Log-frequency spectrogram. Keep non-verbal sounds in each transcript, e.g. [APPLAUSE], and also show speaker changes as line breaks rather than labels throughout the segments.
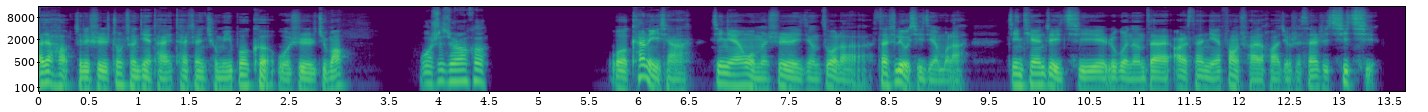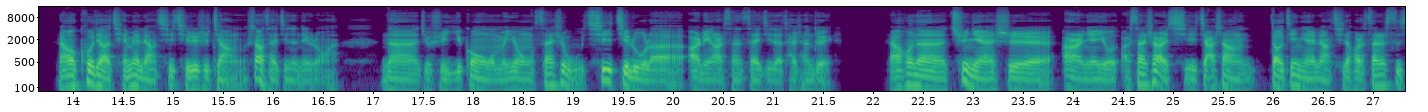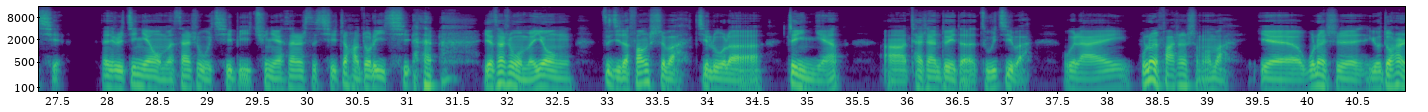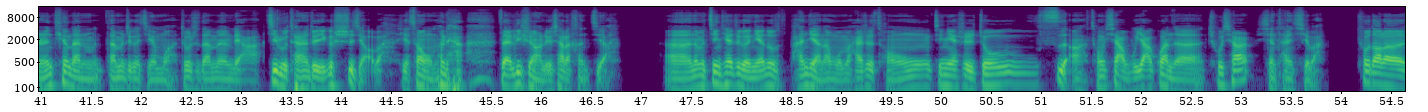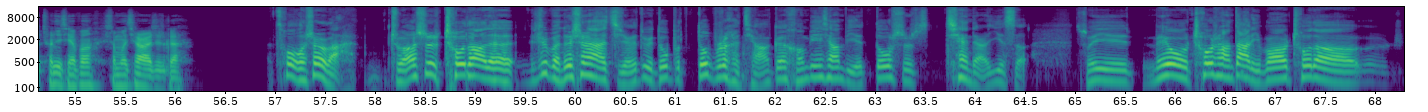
大家好，这里是中诚电台泰山球迷播客，我是橘猫，
我是球上客。
我看了一下啊，今年我们是已经做了三十六期节目了。今天这期如果能在二三年放出来的话，就是三十七期。然后扣掉前面两期，其实是讲上赛季的内容啊，那就是一共我们用三十五期记录了二零二三赛季的泰山队。然后呢，去年是二二年有三十二期，加上到今年两期的话是三十四期。那就是今年我们三十五期比去年三十四期正好多了一期，[LAUGHS] 也算是我们用自己的方式吧，记录了这一年啊泰山队的足迹吧。未来无论发生什么吧，也无论是有多少人听咱们咱们这个节目啊，都是咱们俩记录泰山队一个视角吧，也算我们俩 [LAUGHS] 在历史上留下了痕迹啊。呃，那么今天这个年度盘点呢，我们还是从今年是周四啊，从下午亚冠的抽签先谈起吧。抽到了传奇前锋，什么签啊？这个？
凑合事儿吧，主要是抽到的日本队剩下几个队都不都不是很强，跟横滨相比都是欠点意思，所以没有抽上大礼包，抽到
